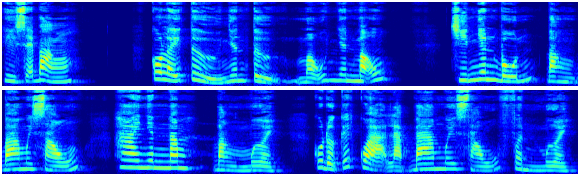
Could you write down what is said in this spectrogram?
Thì sẽ bằng Cô lấy tử nhân tử, mẫu nhân mẫu. 9 x 4 bằng 36, 2 x 5 bằng 10. Cô được kết quả là 36 phần 10.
